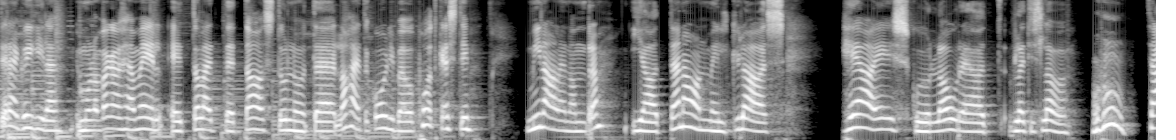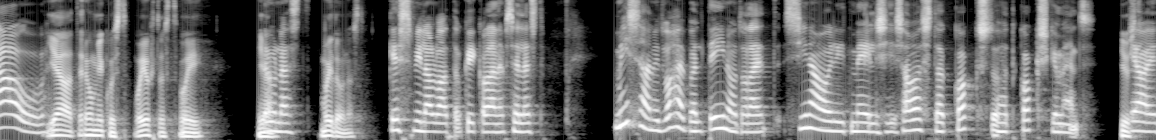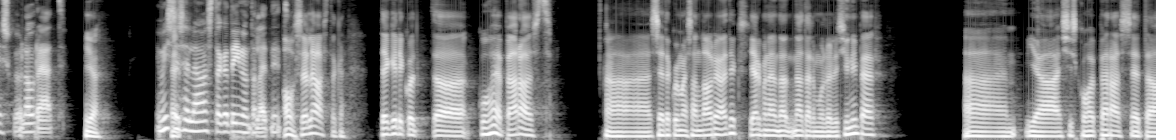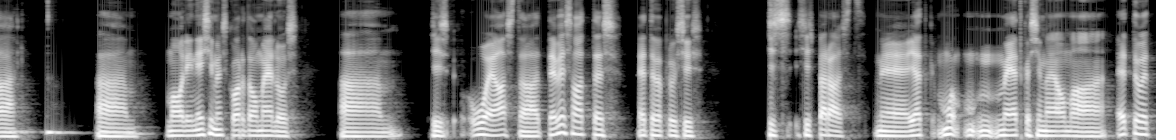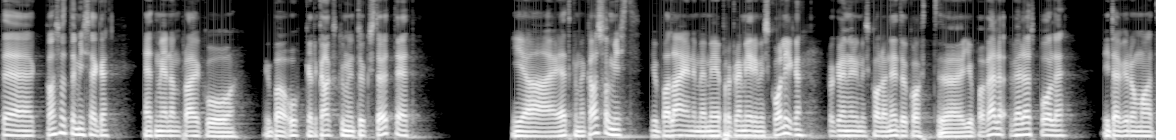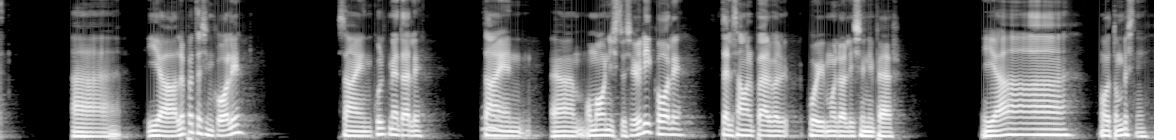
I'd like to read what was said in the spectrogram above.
tere kõigile, mul on väga hea meel, et olete taas tulnud äh, laheda koolipäeva podcast'i. mina olen Andra ja täna on meil külas hea eeskuju laureaat Vladislav. tšau. ja tere hommikust või õhtust või. lõunast. või lõunast. kes millal vaatab, kõik oleneb sellest. mis sa nüüd vahepeal teinud oled, sina olid meil siis aasta kaks tuhat kakskümmend hea eeskuju laureaat jah. ja mis sa selle aastaga teinud oled nüüd? oh, selle aastaga, tegelikult äh, kohe pärast äh, seda, kui ma saan laureaadiks, järgmine nädal, nädal mul oli sünnipäev äh,. ja siis kohe pärast seda äh, ma olin esimest korda oma elus äh, siis uue aasta TV-saates ETV Plussis. siis, siis pärast me jätk-, me jätkasime oma ettevõtte kasvatamisega et meil on praegu juba uhkel kakskümmend üks töötajat. ja jätkame kasvamist, juba laieneme meie programmeerimiskooliga, programmeerimiskool on edukoht äh, juba väl-, väljaspoole Ida-Virumaad. Äh, ja lõpetasin kooli, sain kuldmedali, sain ähm, oma unistuse ülikooli sel samal päeval, kui mul oli sünnipäev. ja vot umbes nii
